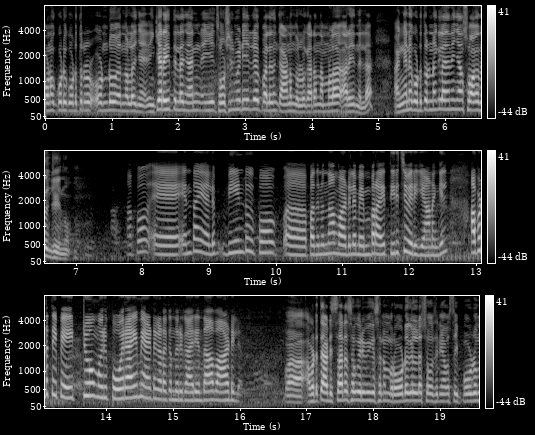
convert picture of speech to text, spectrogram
ഓണക്കോടി കൊടുത്തിട്ടുണ്ട് എന്നുള്ളത് ഞാൻ എനിക്കറിയത്തില്ല. ഞാൻ ഈ സോഷ്യൽ മീഡിയയിൽ പലതും കാണുന്നുള്ളൂ. കാരണം നമ്മൾ അറിയുന്നില്ല. അങ്ങനെ കൊടുത്തിട്ടുണ്ടെങ്കിൽ അതിനെ ഞാൻ സ്വാഗതം ചെയ്യുന്നു. അപ്പോൾ എന്തായാലും വീണ്ടും ഇപ്പോൾ പതിനൊന്നാം വാർഡിലെ മെമ്പറായി തിരിച്ചു വരികയാണെങ്കിൽ അവിടുത്തെ ഇപ്പോൾ ഏറ്റവും ഒരു പോരായ്മയായിട്ട് കിടക്കുന്ന ഒരു കാര്യം എന്താ ആ വാർഡിൽ അവിടുത്തെ അടിസ്ഥാന സൗകര്യ വികസനം റോഡുകളുടെ ശോചനീയാവസ്ഥ ഇപ്പോഴും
